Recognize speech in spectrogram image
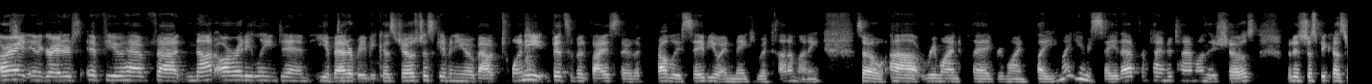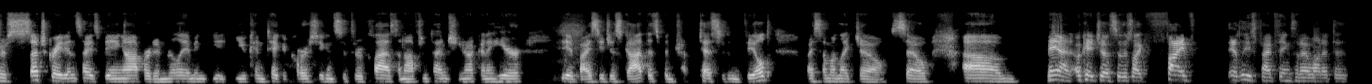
All right, integrators, if you have uh, not already leaned in, you better be because Joe's just given you about 20 bits of advice there that probably save you and make you a ton of money. So, uh, rewind, play, rewind, play. You might hear me say that from time to time on these shows, but it's just because there's such great insights being offered. And really, I mean, you, you can take a course, you can sit through a class, and oftentimes you're not going to hear the advice you just got that's been tested in the field by someone like Joe. So, um, man, okay, Joe. So there's like five at least five things that I wanted to,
